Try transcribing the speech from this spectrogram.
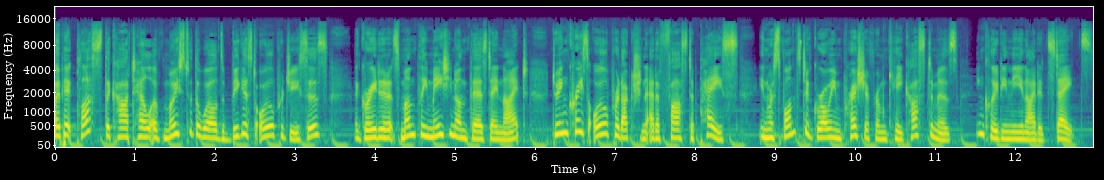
OPEC Plus, the cartel of most of the world's biggest oil producers, agreed at its monthly meeting on Thursday night to increase oil production at a faster pace in response to growing pressure from key customers, including the United States.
